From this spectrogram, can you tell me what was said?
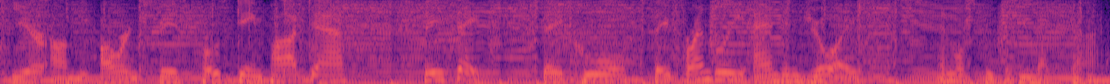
here on the Orange Fizz post-game podcast. Stay safe, stay cool, stay friendly, and enjoy. And we'll speak with you next time.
